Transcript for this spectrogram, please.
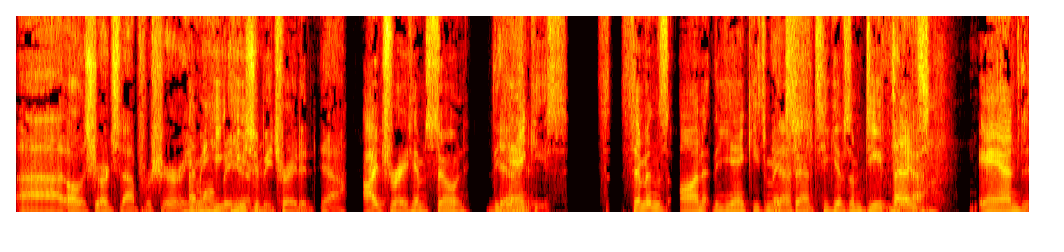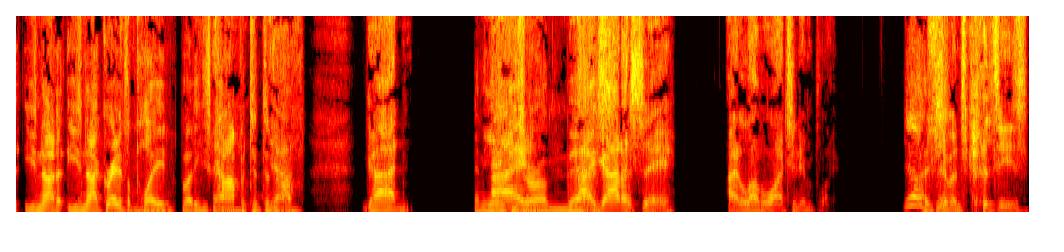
Uh, oh, shortstop for sure. He I mean, he, be he should be traded. Yeah, I'd trade him soon. The Yes. Yankees. Simmons on the Yankees makes Yes. sense. He gives them defense, and he's not he's not great at the plate, but he's Yeah. competent Yeah. enough. God, And the Yankees I- are a mess. I gotta say, I love watching him play. yeah, Simmons because he's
